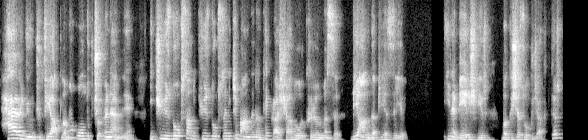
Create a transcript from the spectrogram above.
her günkü fiyatlama oldukça önemli. 290-292 bandının tekrar aşağı doğru kırılması bir anda piyasayı yine bearish bir bakışa sokacaktır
